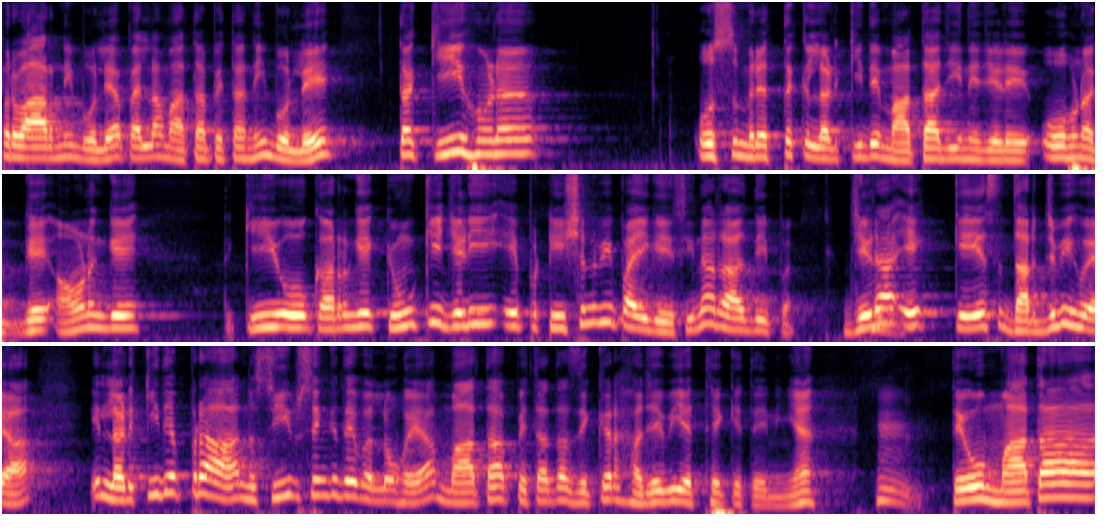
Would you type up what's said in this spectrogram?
ਪਰਿਵਾਰ ਨਹੀਂ ਬੋਲਿਆ ਪਹਿਲਾਂ ਮਾਤਾ ਪਿਤਾ ਨਹੀਂ ਬੋਲੇ ਤਾਂ ਕੀ ਹੁਣ ਉਸ ਮ੍ਰਿਤਕ ਲੜਕੀ ਦੇ ਮਾਤਾ ਜੀ ਨੇ ਜਿਹੜੇ ਉਹ ਹੁਣ ਅੱਗੇ ਆਉਣਗੇ ਤੇ ਕੀ ਉਹ ਕਰਨਗੇ? ਕਿਉਂਕਿ ਜਿਹੜੀ ਇਹ ਪਟੀਸ਼ਨ ਵੀ ਪਾਈ ਗਈ ਸੀ ਨਾ ਰਾਜਦੀਪ ਜਿਹੜਾ ਇਹ ਕੇਸ ਦਰਜ ਵੀ ਹੋਇਆ ਇਹ ਲੜਕੀ ਦੇ ਭਰਾ ਨਸੀਬ ਸਿੰਘ ਦੇ ਵੱਲੋਂ ਹੋਇਆ। ਮਾਤਾ ਪਿਤਾ ਦਾ ਜ਼ਿਕਰ ਹਜੇ ਵੀ ਇੱਥੇ ਕਿਤੇ ਨਹੀਂ ਹੈ। ਹੂੰ। ਤੇ ਉਹ ਮਾਤਾ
